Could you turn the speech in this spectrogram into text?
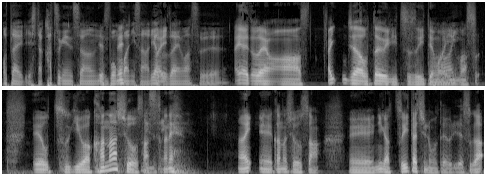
お便りでした。勝元さん、ねボンバニさん、ありがとうございます。はい、ありがとうございます。はい、じゃあお便り続いてまいります。えーお次は、金賞さんですかね。はい、えー、金賞さん、えー、2月1日のお便りですが、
